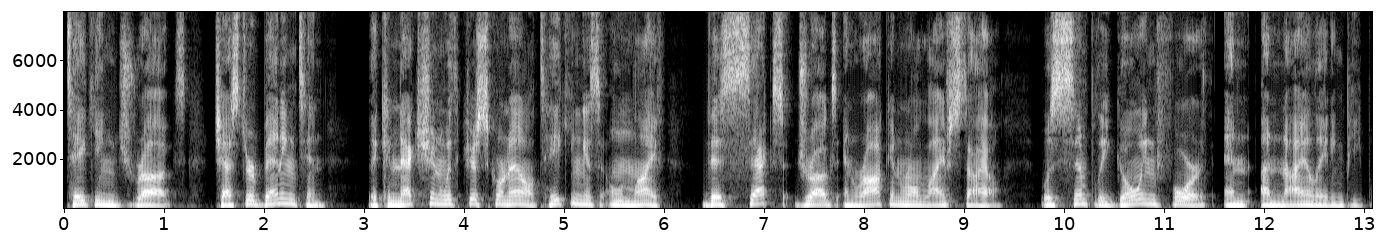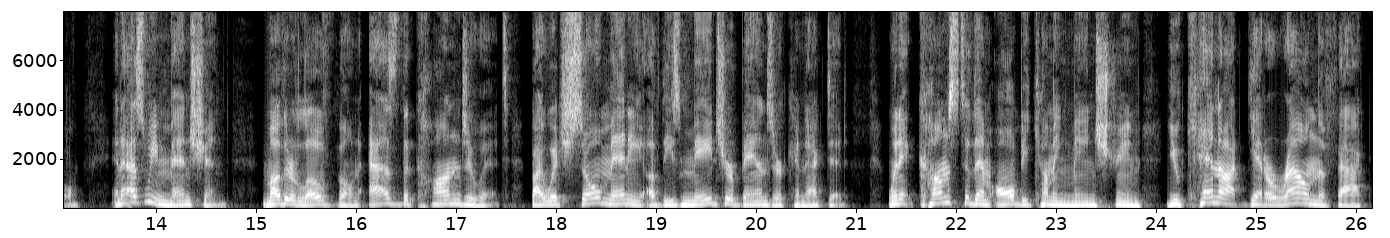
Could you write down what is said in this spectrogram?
taking drugs. Chester Bennington, the connection with Chris Cornell, taking his own life, this sex, drugs, and rock and roll lifestyle was simply going forth and annihilating people. And as we mentioned, Mother Love Bone as the conduit by which so many of these major bands are connected. When it comes to them all becoming mainstream, you cannot get around the fact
